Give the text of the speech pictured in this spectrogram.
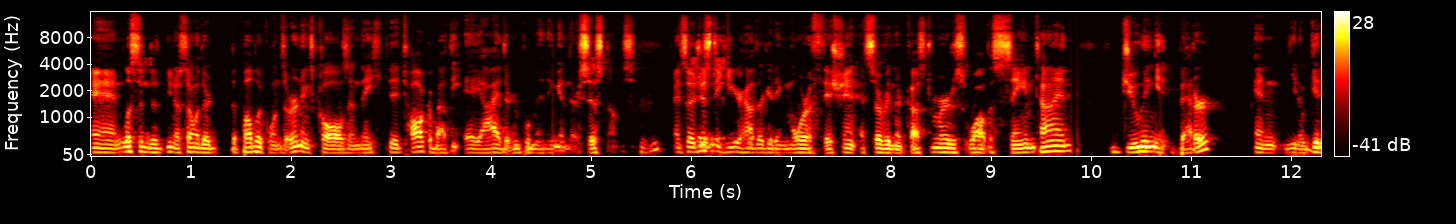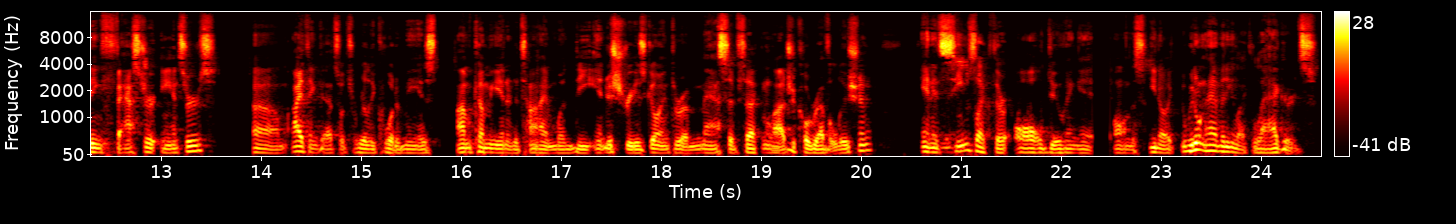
and listen to, you know, some of their, the public ones earnings calls and they, they talk about the AI they're implementing in their systems. Mm-hmm. And so just to hear how they're getting more efficient at serving their customers while at the same time doing it better and, you know, getting faster answers. Um, I think that's what's really cool to me is I'm coming in at a time when the industry is going through a massive technological revolution and it seems like they're all doing it on this. You know, we don't have any like laggards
